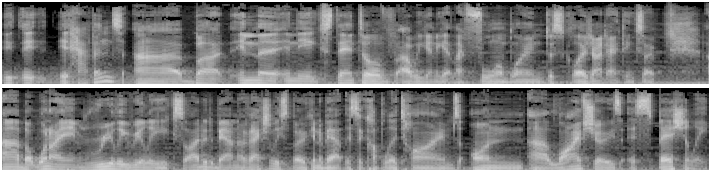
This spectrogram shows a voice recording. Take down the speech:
it, it, it happens. Uh, but in the in the extent of are we going to get like full on blown disclosure? I don't think so. Uh, but what I am really really excited about, and I've actually spoken about this a couple of times on uh, live shows, especially,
